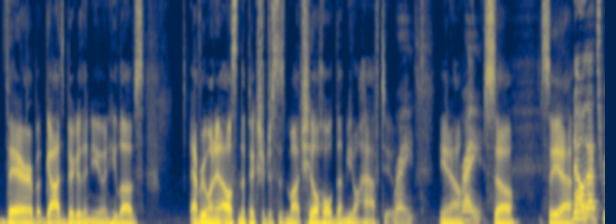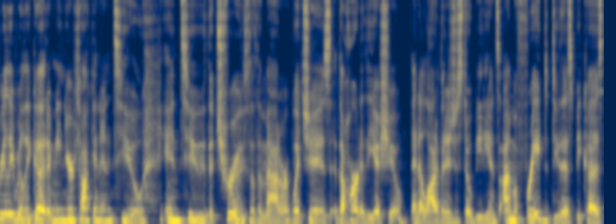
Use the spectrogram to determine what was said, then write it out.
there, but God's bigger than you and He loves everyone else in the picture just as much. He'll hold them. You don't have to, Right. you know? Right. So, so yeah. No, that's really really good. I mean, you're talking into into the truth of the matter, which is the heart of the issue. And a lot of it is just obedience. I'm afraid to do this because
